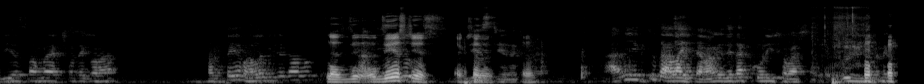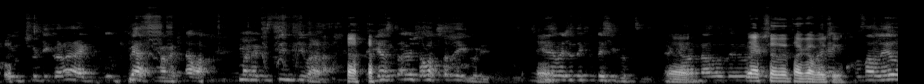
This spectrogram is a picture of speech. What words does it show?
জিএস আমরা একসাথে করা। সব থেকে ভালো বিষয়টা হলো জিএসটিএস একসাথে। আমি একটু জ্বালাইতাম আমি যেটা করি সবার সাথে। মানে কোন ছুটি করা একটু প্যাস মানে খাওয়া মানে একটু চিমটি মারা এই আমি সবার সাথেই করি। একটু বেশি করছি। হ্যাঁ। কারণটা হলো যে একসাথে থাকা বেশি। খোঁজালেও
